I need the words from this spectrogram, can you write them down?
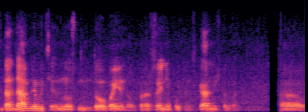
Додавливать нужно до военного поражения путинской армии, чтобы э,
